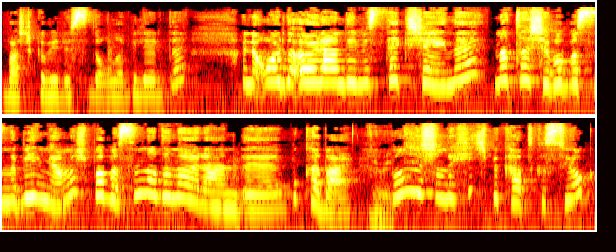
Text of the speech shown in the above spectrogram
başka birisi de olabilirdi. Hani orada öğrendiğimiz tek şey ne? Natasha babasını bilmiyormuş. Babasının adını öğrendi. Bu kadar. Evet. Bunun dışında hiçbir katkısı yok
